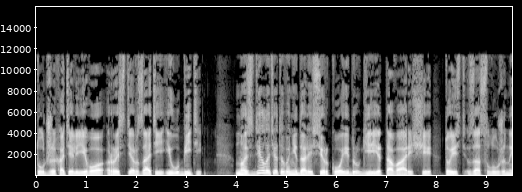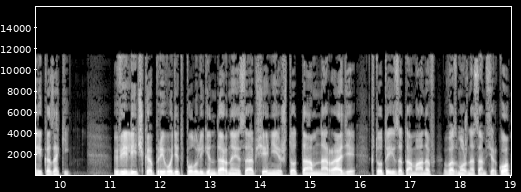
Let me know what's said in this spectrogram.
тут же хотели его растерзать и, убить. Но сделать этого не дали Серко и другие товарищи, то есть заслуженные казаки. Величко приводит полулегендарное сообщение, что там, на Раде, кто-то из атаманов, возможно, сам Серко,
